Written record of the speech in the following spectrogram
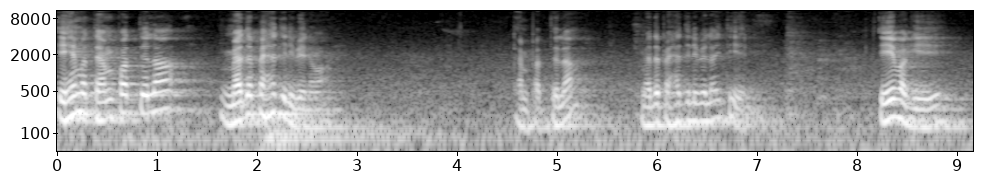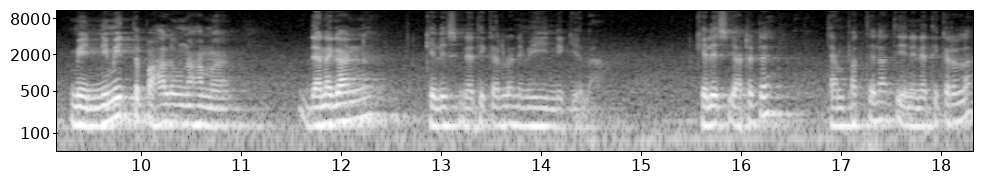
එහෙම තැම්පත් වෙලා මැද පැහැදිලි වෙනවා. තැම්පත් වෙලා මැද පැහැදිලි වෙලයි තියෙන්නේ. ඒ වගේ මේ නිමිත්ත පහළ වුණාම දැනගන්න කෙලෙස් නැති කරලා නෙවෙයි ඉන්නේ කියලා. කෙලෙස් යටට තැම්පත් වෙලා තියෙන්නේ නැති කරලා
